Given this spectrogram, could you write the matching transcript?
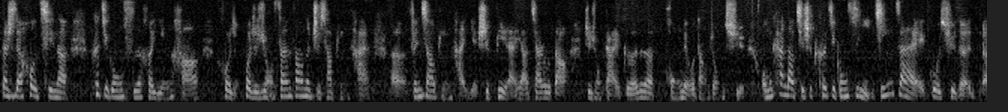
但是在后期呢，科技公司和银行。或者或者这种三方的直销平台，呃，分销平台也是必然要加入到这种改革的洪流当中去。我们看到，其实科技公司已经在过去的呃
